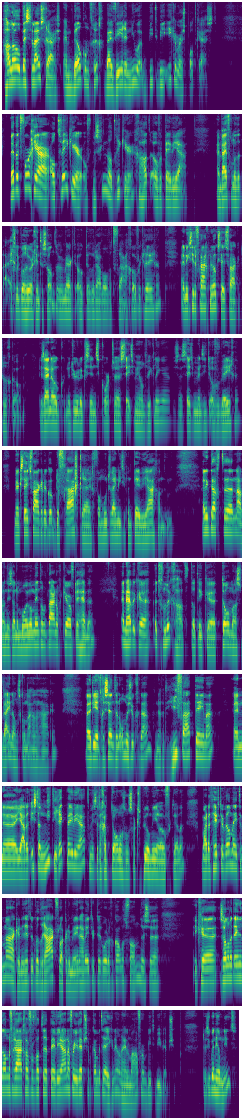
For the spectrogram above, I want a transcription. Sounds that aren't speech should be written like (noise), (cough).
Hallo beste luisteraars en welkom terug bij weer een nieuwe B2B e-commerce podcast. We hebben het vorig jaar al twee keer of misschien wel drie keer gehad over PWA. En wij vonden het eigenlijk wel heel erg interessant en we merkten ook dat we daar wel wat vragen over kregen. En ik zie de vraag nu ook steeds vaker terugkomen. Er zijn ook natuurlijk sinds kort uh, steeds meer ontwikkelingen. Er zijn steeds meer mensen die het overwegen. Ik merk steeds vaker dat ik ook de vraag krijg van moeten wij niet iets met PWA gaan doen? En ik dacht, uh, nou dan is dat een mooi moment om het daar nog een keer over te hebben. En dan heb ik uh, het geluk gehad dat ik uh, Thomas Wijnands kon aanhaken. Uh, die heeft recent een onderzoek gedaan naar het HIVA-thema. En ja, dat is dan niet direct PWA. Tenminste, daar gaat Thomas ons straks veel meer over vertellen. Maar dat heeft er wel mee te maken. Dat heeft ook wat raakvlakken ermee. En hij weet er tegenwoordig ook alles van. Dus ik zal hem het een en ander vragen over wat PWA nou voor je webshop kan betekenen. En helemaal voor een B2B-webshop. Dus ik ben heel benieuwd.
